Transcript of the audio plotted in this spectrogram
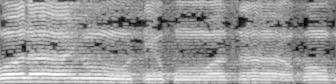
ولا يوثق وثاقه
